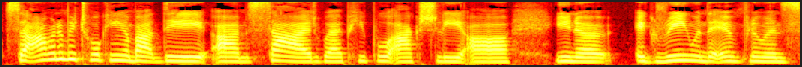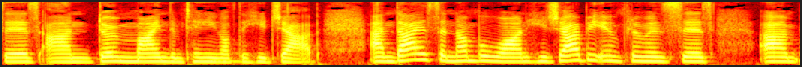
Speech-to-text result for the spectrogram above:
So I'm going to be talking about the um, side where people actually are, you know, agreeing with the influencers and don't mind them taking off the hijab hijab. And that is the number one. Hijabi influences, um,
